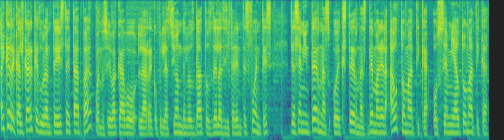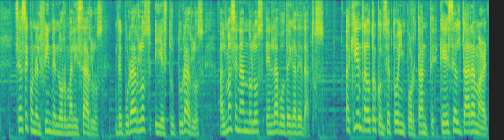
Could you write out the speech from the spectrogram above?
Hay que recalcar que durante esta etapa, cuando se lleva a cabo la recopilación de los datos de las diferentes fuentes, ya sean internas o externas de manera automática o semiautomática, se hace con el fin de normalizarlos, depurarlos y estructurarlos, almacenándolos en la bodega de datos. Aquí entra otro concepto importante, que es el data mart,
